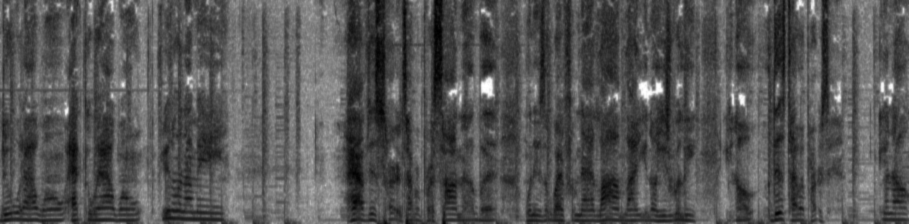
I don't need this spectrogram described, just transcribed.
do what I want, act the way I want. You know what I mean? have this certain type of persona, but when he's away from that limelight, you know, he's really, you know, this type of person, you know.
